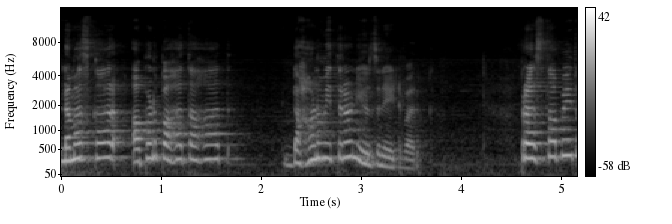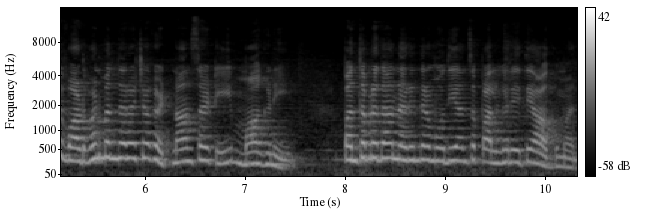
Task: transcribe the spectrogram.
नमस्कार आपण पाहत आहात डहाणू मित्र न्यूज नेटवर्क. प्रस्थापित वाढवण बंदराच्या घटनांसाठी मागणी पंतप्रधान नरेंद्र मोदी यांचं पालघर येथे आगमन.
